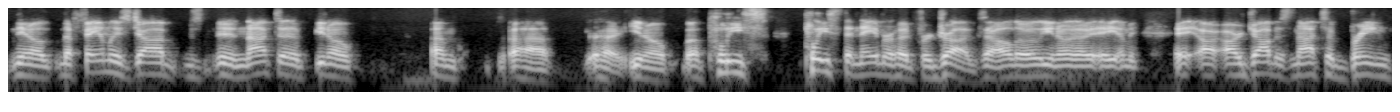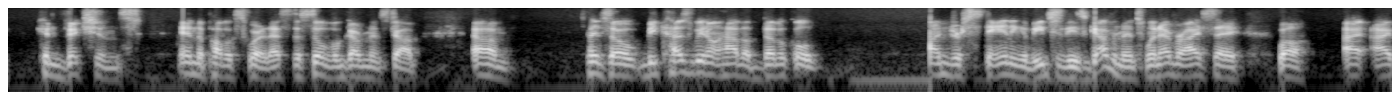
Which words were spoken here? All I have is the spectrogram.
you know, the family's job is not to, you know, um, uh, uh, you know, uh, police police the neighborhood for drugs. Although, you know, I mean, our, our, job is not to bring convictions in the public square. That's the civil government's job. Um, and so, because we don't have a biblical understanding of each of these governments, whenever I say, well, I, I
